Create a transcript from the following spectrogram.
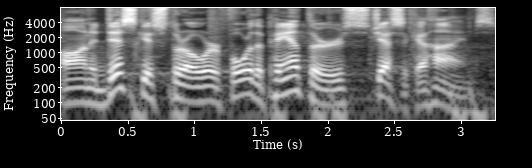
on a discus thrower for the Panthers, Jessica Himes.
